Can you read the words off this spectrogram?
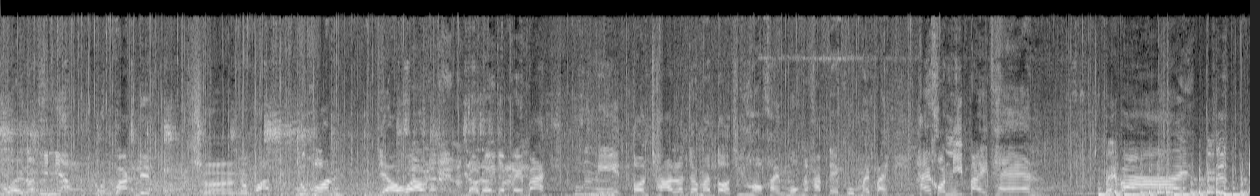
สวยเนาะที่เนี่ยเหมือนวัดเลยใช่ ทุกคน เดี๋ยวเราเดี๋ยวเราจะไปบ้านพรุ่งนี้ตอนเช้าเราจะมาต่อที่หอไข่มุกนะคะ แต่ผมไม่ไป ให้คนนี้ไปแทนบ๊ายบาย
